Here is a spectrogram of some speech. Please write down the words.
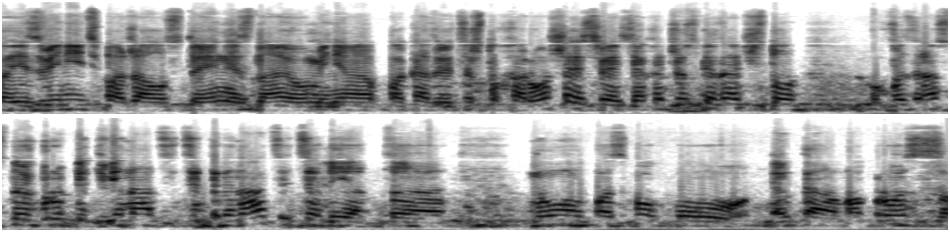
Ой, извините, пожалуйста, я не знаю, у меня показывается, что хорошая связь. Я хочу сказать, что в возрастной группе 12-13 лет, э, ну, поскольку это вопрос э,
